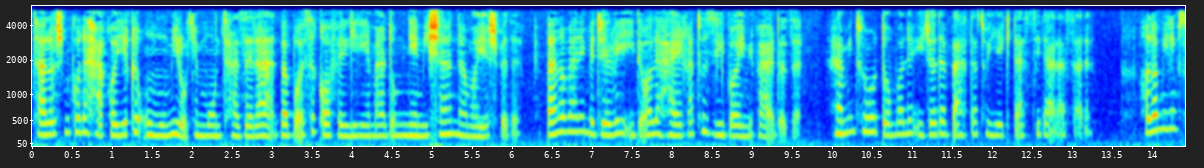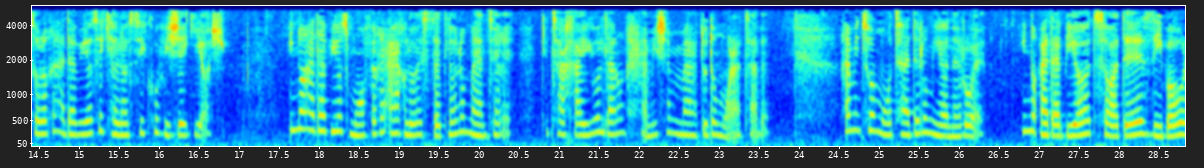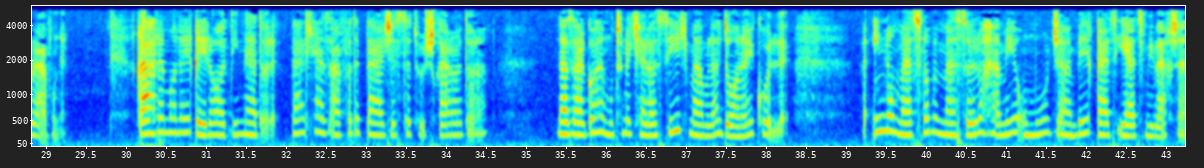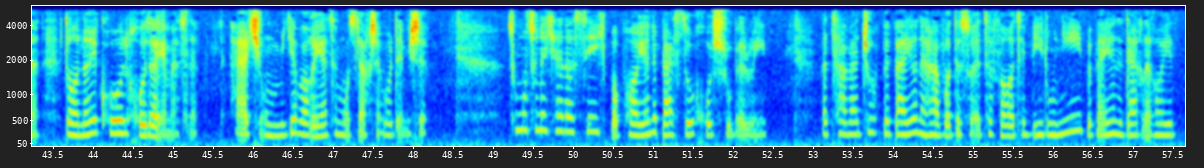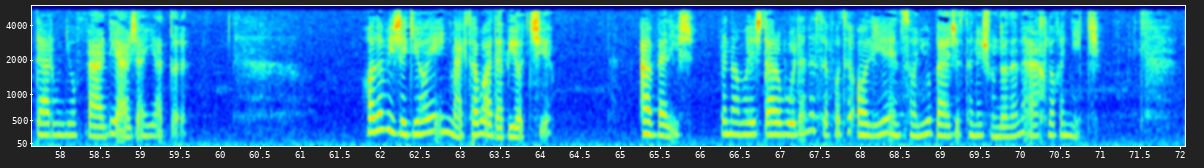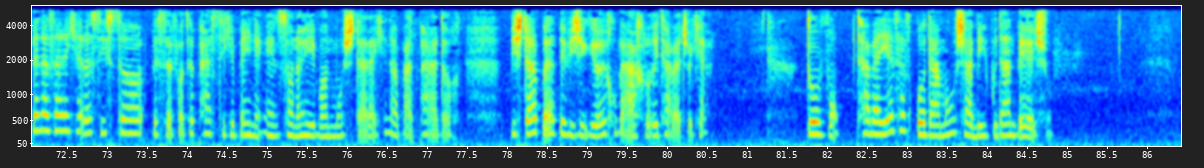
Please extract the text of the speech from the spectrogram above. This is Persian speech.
تلاش می‌کنه حقایق عمومی رو که منتظرن و باعث قافلگیری مردم نمیشن نمایش بده. بنابراین به جلوه ایدئال حقیقت و زیبایی می‌پردازه. همینطور دنبال ایجاد وحدت و یک دستی در اثره. حالا میریم سراغ ادبیات کلاسیک و ویژگیاش. این نوع ادبیات موافق عقل و استدلال و منطقه که تخیل در اون همیشه محدود و مرتبه. همینطور معتدل و میانه روه. این نوع ادبیات ساده زیبا و روونه. قهرمانای غیرعادی نداره بلکه از افراد برجسته توش قرار دارن. نظرگاه متون کلاسیک معمولا دانای کله. و این نوع متنا به مسائل و همه امور جنبه قطعیت میبخشن. دانای کل خدای متنه. هرچی اون میگه واقعیت مطلق شمرده میشه. تو متون کلاسیک با پایان بسته و خوش روبروییم و توجه به بیان حوادث و اتفاقات بیرونی به بیان دقدقه درونی و فردی ارجحیت داره. حالا ویژگی های این مکتب و ادبیات چیه؟ اولیش به نمایش در آوردن صفات عالی انسانی و برجسته نشون دادن اخلاق نیک. به نظر کلاسیستا به صفات پستی که بین انسان و حیوان مشترکه نباید پرداخت. بیشتر باید به ویژگی های خوب اخلاقی توجه کرد دوم تبعیت از قدما و شبیه بودن بهشون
